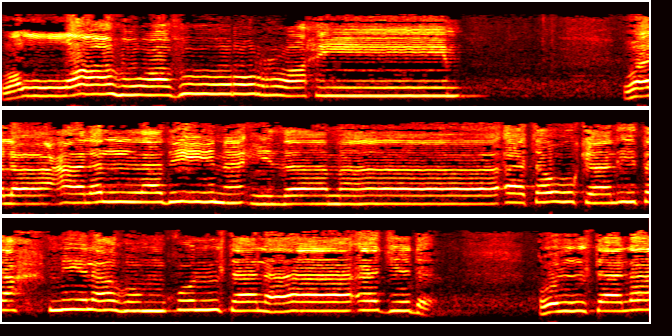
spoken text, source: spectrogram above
والله غفور رحيم ولا على الذين إذا ما أتوك لتحملهم قلت لا أجد قلت لا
